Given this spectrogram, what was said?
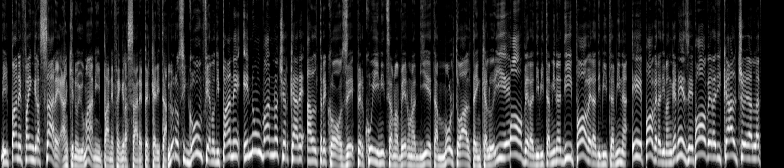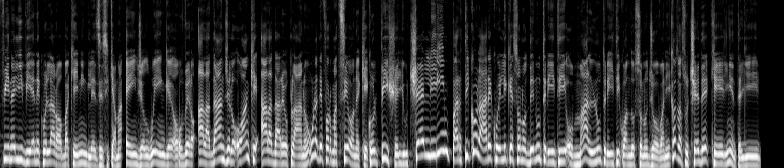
il pane fa ingrassare, anche noi umani il pane fa ingrassare per carità. Loro si gonfiano di pane e non vanno a cercare altre cose, per cui iniziano ad avere una dieta molto alta in calorie, povera di vitamina D, povera di vitamina E, povera di manganese, povera di calcio e alla fine gli viene quella roba che in inglese si chiama angel wing, ovvero ala d'angelo o anche ala d'aeroplano, una deformazione che colpisce gli uccelli, in particolare quelli che sono denutriti o malnutriti quando sono giovani. Cosa succede? Che niente, gli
